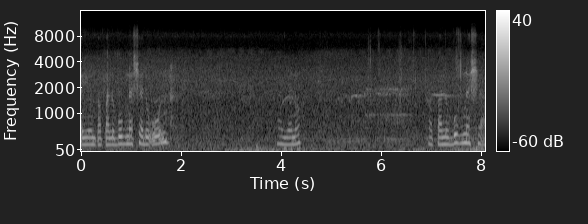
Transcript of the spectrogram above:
Ayun, papalubog na siya doon. Ayan o. Papalubog na siya.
